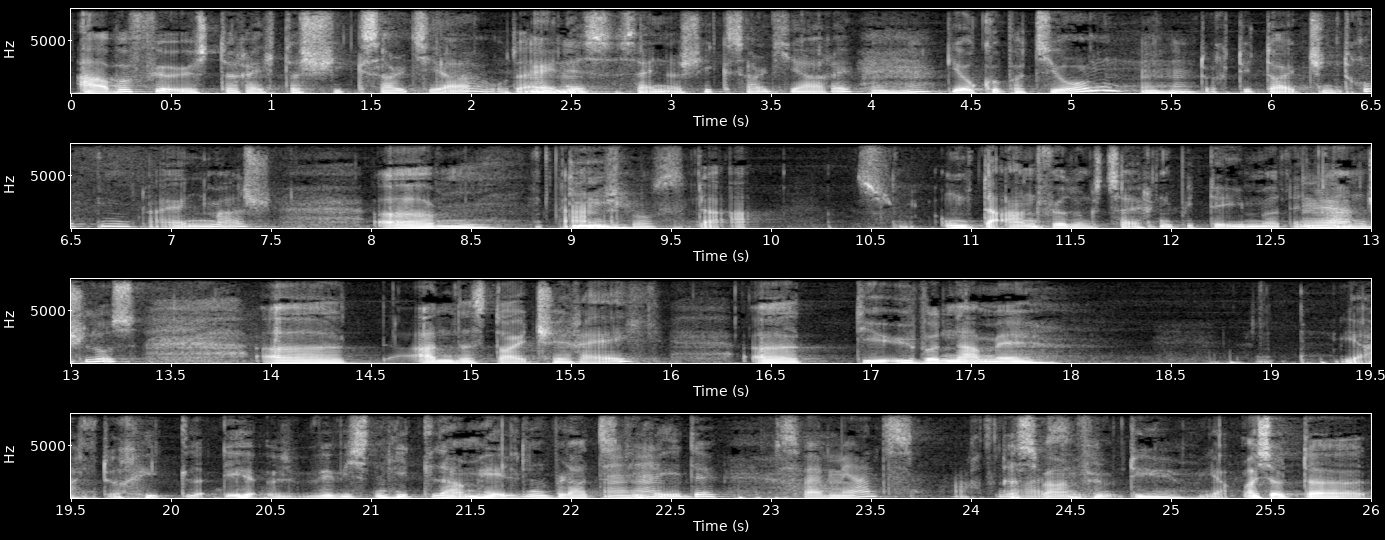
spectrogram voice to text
aber für Österreich das Schicksalsjahr oder eines seiner Schicksalsjahre, die Okkupation durch die deutschen Truppen, der Einmarsch, ähm, Der Anschluss. Der, unter Anführungszeichen bitte immer den Ja. Anschluss äh, an das Deutsche Reich, äh, die Übernahme ja, durch Hitler, die, wir wissen Hitler am Heldenplatz, die Rede, Das war im März 38. das waren fünf- die, ja, also der,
